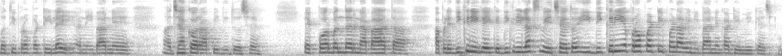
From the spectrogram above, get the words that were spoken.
બધી પ્રોપર્ટી લઈ અને બાને ઝાકર આપી દીધો છે. એક પોરબંદરના બા હતા. આપણે દીકરી ગઈ કે દીકરી લક્ષ્મી છે તો એ દીકરીએ પ્રોપર્ટી પડાવીને બાને કાઢી મૂકે છે.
